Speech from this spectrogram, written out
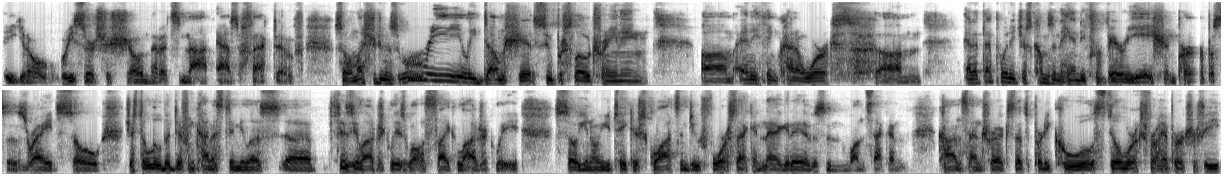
you know research has shown that it's not as effective. So unless you're doing some really dumb shit, super slow training, um, anything kind of works. Um, and at that point, it just comes in handy for variation purposes, right? So just a little bit different kind of stimulus, uh, physiologically as well as psychologically. So you know, you take your squats and do four second negatives and one second concentrics. That's pretty cool. Still works for hypertrophy.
